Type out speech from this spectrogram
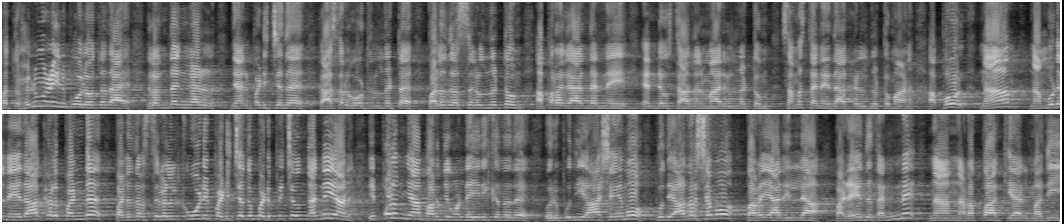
ഫത്തുഹുൽ മുഈൻ പോലത്തതായ ഗ്രന്ഥങ്ങൾ ഞാൻ പഠിച്ചത് കാസർഗോട്ടിൽ നിന്നിട്ട് പല ദിവസങ്ങളിൽ നിന്നിട്ടും അപ്രകാരം തന്നെ എന്റെ ഉസ്താദന്മാരിൽ നിന്നിട്ടും സമസ്ത നേതാക്കളിൽ നിന്നിട്ടുമാണ്. അപ്പോൾ നാം നമ്മുടെ നേതാക്കൾ പണ്ട് പല ദിവസങ്ങളിൽ കൂടി പഠിച്ചതും പഠിപ്പിച്ചതും തന്നെയാണ്. ഇപ്പോഴും ഞാൻ പറഞ്ഞുകൊണ്ടേയിരിക്കുന്നത് ഒരു പുതിയ ആശയമോ പുതിയ ആദർശമോ പറയാനില്ല. പഴയത് തന്നെ നാം നടപ്പാക്കിയാൽ മതി.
